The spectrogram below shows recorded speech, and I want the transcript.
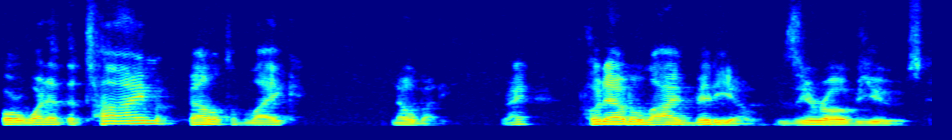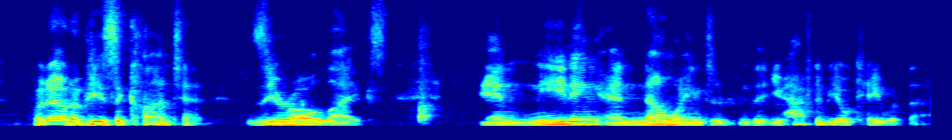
for what at the time felt like nobody, right? Put out a live video, zero views. Put out a piece of content, zero likes. And needing and knowing to, that you have to be okay with that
